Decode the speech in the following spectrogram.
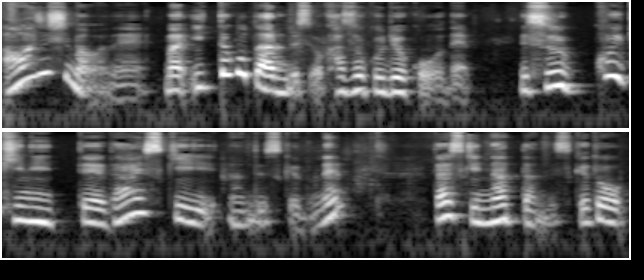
淡路島はね、まあ、行ったことあるんですよ家族旅行で。ですっごい気に入って大好きなんですけどね大好きになったんですけど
